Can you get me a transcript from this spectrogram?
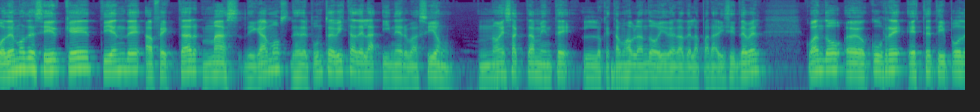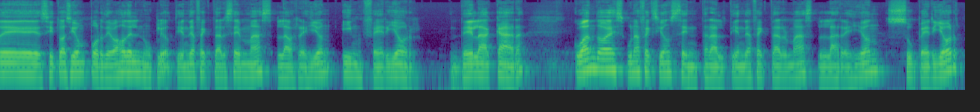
podemos decir que tiende a afectar más, digamos, desde el punto de vista de la inervación. No exactamente lo que estamos hablando hoy, ¿verdad? De la parálisis de Bell. Cuando eh, ocurre este tipo de situación por debajo del núcleo, tiende a afectarse más la región inferior de la cara. Cuando es una afección central, tiende a afectar más la región superior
